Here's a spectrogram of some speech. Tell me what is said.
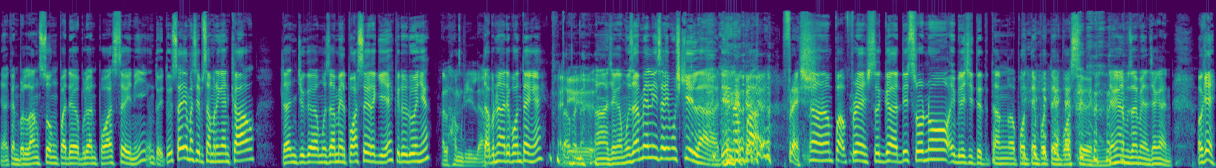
yang akan berlangsung pada bulan puasa ini. Untuk itu, saya masih bersama dengan Carl dan juga Muzamil puasa lagi eh kedua-duanya. Alhamdulillah. Tak pernah ada ponteng eh? tak pernah. Ha, jangan Muzamil ni saya muskil lah. Dia nampak Fresh. Ha, nampak fresh, segar. Dia seronok eh, bila cerita tentang uh, ponteng-ponteng puasa ni. Jangan Muzamil, jangan. Okey,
